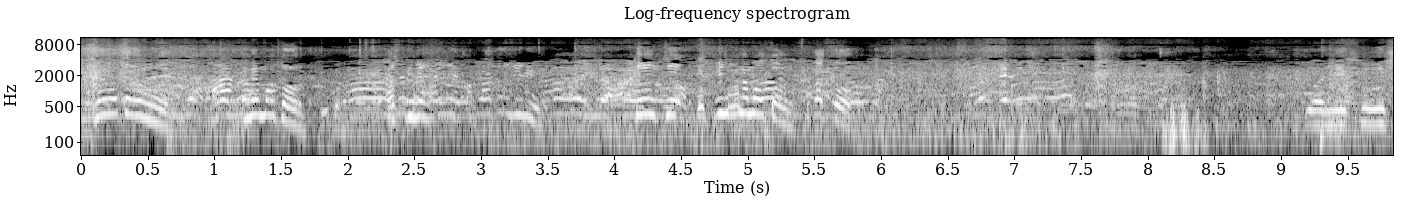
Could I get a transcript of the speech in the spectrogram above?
Ini motor, ini motor. Pas pindah, terus pindah motor, cepat kok. Tuhan Yesus.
